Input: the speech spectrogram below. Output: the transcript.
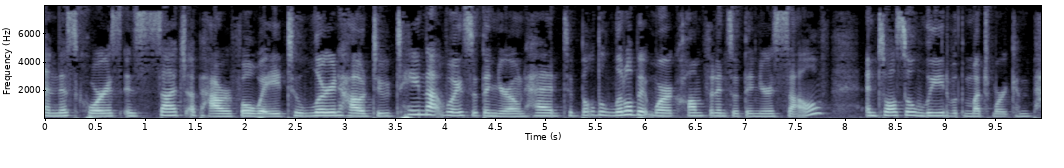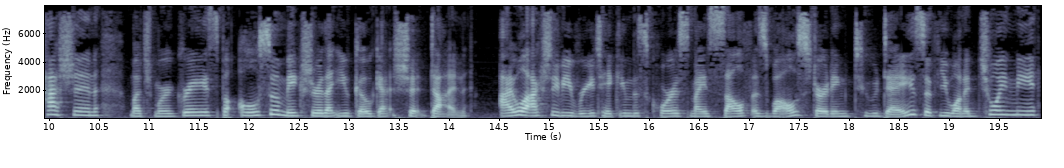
And this course is such a powerful way to learn how to tame that voice within your own head, to build a little bit more confidence within yourself, and to also lead with much more compassion, much more grace, but also make sure that you go get shit done. I will actually be retaking this course myself as well starting today. So if you want to join me,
